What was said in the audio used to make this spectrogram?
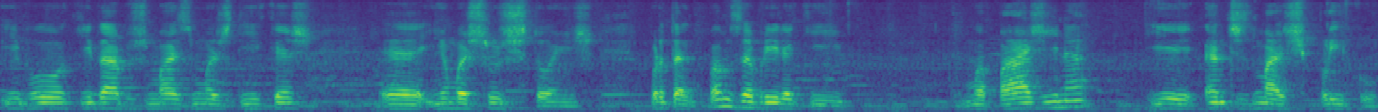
e vou aqui dar-vos mais umas dicas e umas sugestões. Portanto, vamos abrir aqui uma página e antes de mais explico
